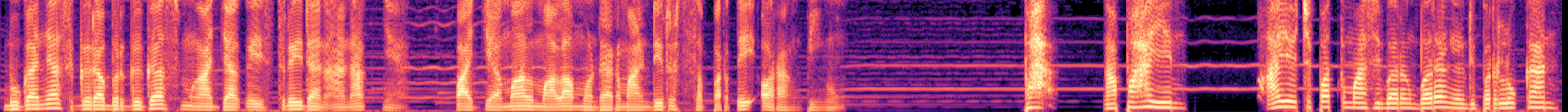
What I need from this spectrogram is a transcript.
Bukannya segera bergegas mengajak istri dan anaknya, Pak Jamal malah mondar-mandir seperti orang bingung. Pak, ngapain? Ayo cepat kemasi barang-barang yang diperlukan.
